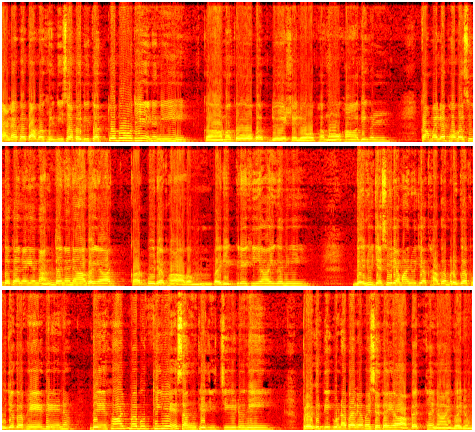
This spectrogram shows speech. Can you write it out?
കളക തവ ഹൃദി സപതി തത്വബോധേന നീ കാമകോപദ്വേഷലോഭമോഹാദികൾ. കമലഭവസുതനയ നന്ദനനാകയാൽ കർപ്പുരഭാവം പരിഗ്രഹിയായിക നീ ധനുജസുരമനുജ ഖഗമൃഗഭുജഗഭേദേന ദേഹാത്മബുദ്ധിയെ സന്ത്യജിച്ചിടു നീ പ്രകൃതി ഗുണപരവശതയാ ബദ്ധനായി വരും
